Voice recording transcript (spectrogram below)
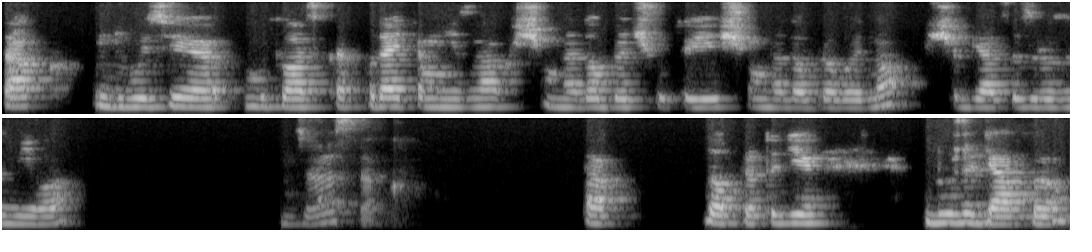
Так, друзі, будь ласка, подайте мені знак, що мене добре чути і що мене добре видно, щоб я це зрозуміла. Зараз так. Так, добре, тоді дуже дякую.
